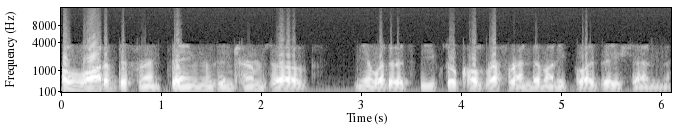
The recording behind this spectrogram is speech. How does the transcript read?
a lot of different things in terms of, you know, whether it's the so-called referendum on equalization,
